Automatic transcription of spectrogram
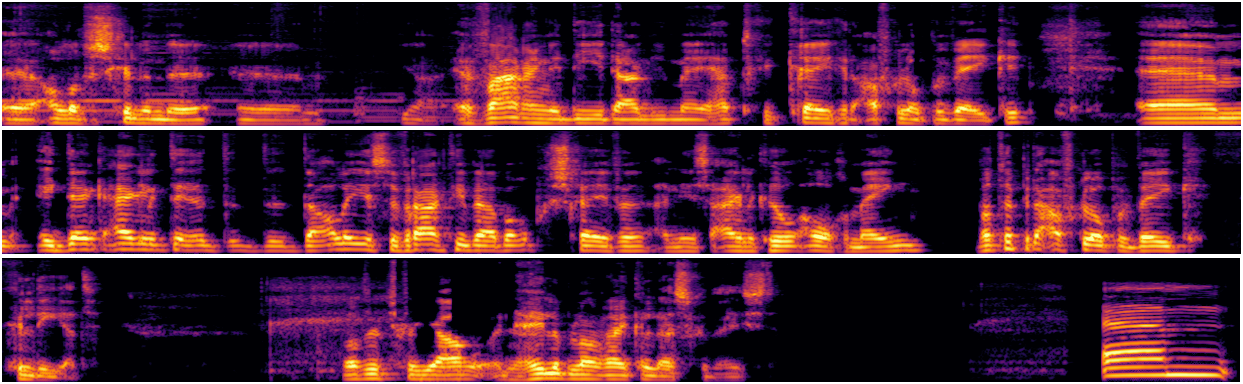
uh, alle verschillende ja, ervaringen die je daar nu mee hebt gekregen de afgelopen weken. Um, ik denk eigenlijk de, de, allereerste vraag die we hebben opgeschreven, en is eigenlijk heel algemeen. Wat heb je de afgelopen week geleerd? Wat is voor jou een hele belangrijke les geweest? Um,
